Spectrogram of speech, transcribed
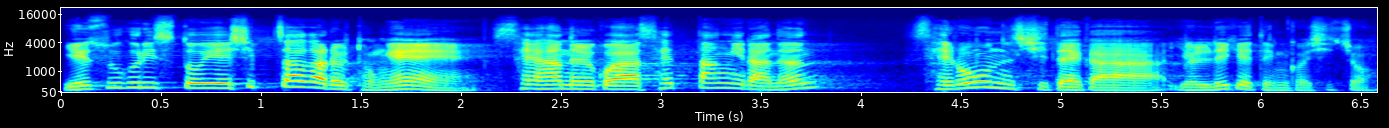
예수 그리스도의 십자가를 통해 새 하늘과 새 땅이라는 새로운 시대가 열리게 된 것이죠.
